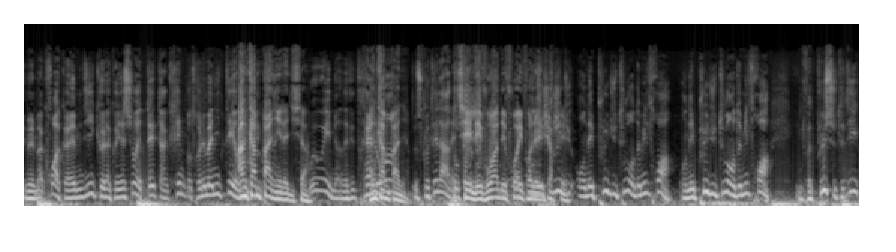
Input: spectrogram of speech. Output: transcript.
Emmanuel Macron a quand même dit que la colonisation était un crime contre l'humanité. On En campagne, il a dit ça. Oui, oui, mais on était très En loin campagne. de ce côté-là. Sais, les voix, des fois, il faut aller les chercher. du- on n'est plus du tout en 2003. On n'est plus du tout en 2003. Une fois de plus, je te dis,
